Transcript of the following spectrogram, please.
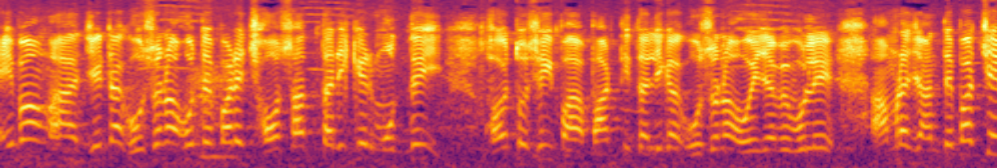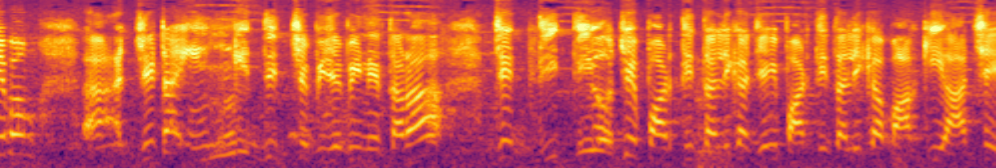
এবং যেটা ঘোষণা হতে পারে ছ সাত তারিখের মধ্যেই হয়তো সেই প্রার্থী তালিকা ঘোষণা হয়ে যাবে বলে আমরা জানতে পারছি এবং যেটা ইঙ্গিত দিচ্ছে বিজেপি নেতারা যে দ্বিতীয় যে প্রার্থী তালিকা, যেই প্রার্থী তালিকা বাকি আছে,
